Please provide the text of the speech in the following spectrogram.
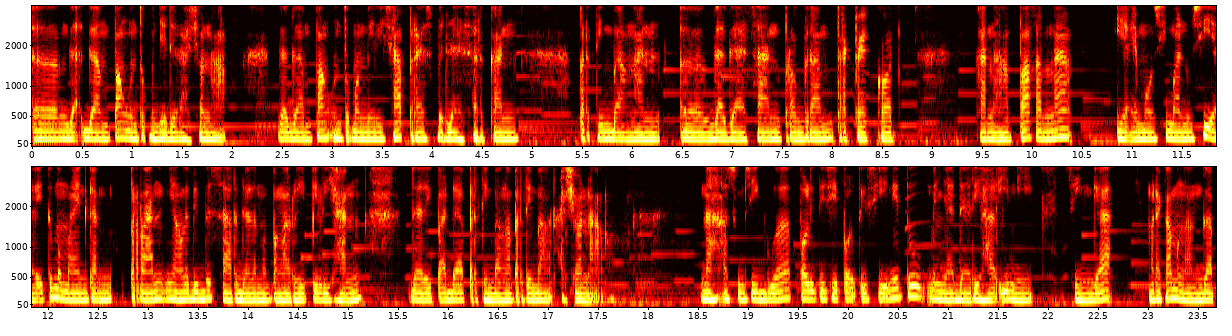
eh, nggak gampang untuk menjadi rasional, nggak gampang untuk memilih capres berdasarkan pertimbangan eh, gagasan, program, track record. Karena apa? Karena ya emosi manusia itu memainkan peran yang lebih besar dalam mempengaruhi pilihan daripada pertimbangan-pertimbangan rasional. Nah, asumsi gue, politisi-politisi ini tuh menyadari hal ini sehingga mereka menganggap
